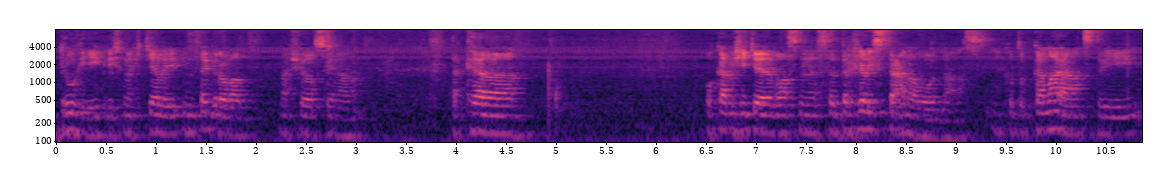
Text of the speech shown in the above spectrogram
druhý, když jsme chtěli integrovat našeho syna, tak uh, okamžitě vlastně se drželi stranou od nás. Jako to kamarádství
